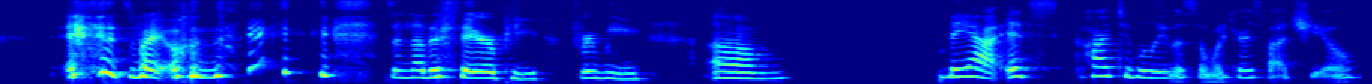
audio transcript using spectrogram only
it's my own it's another therapy for me. Um but yeah, it's hard to believe that someone cares about you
